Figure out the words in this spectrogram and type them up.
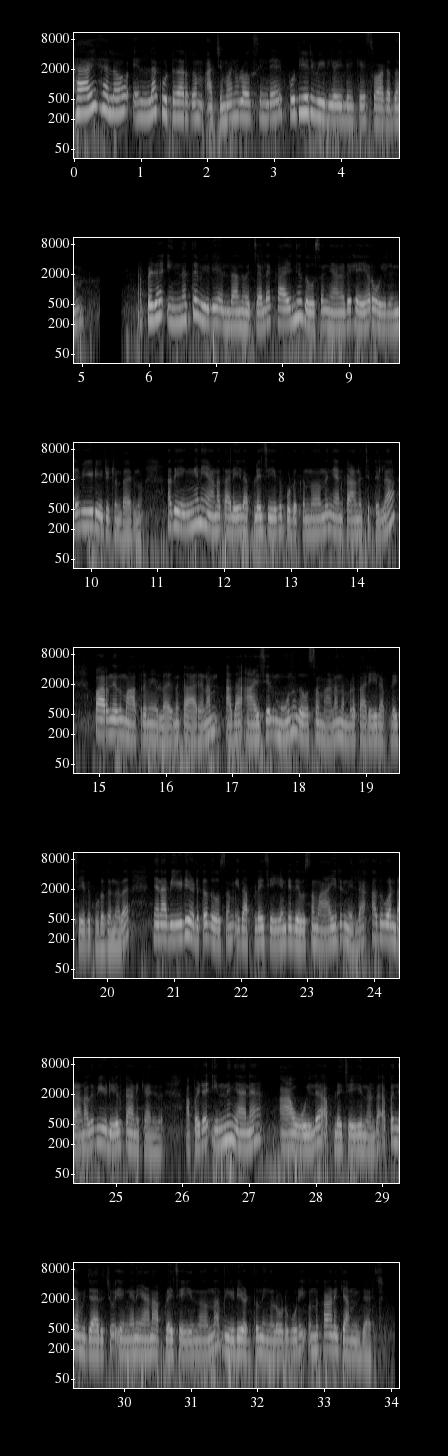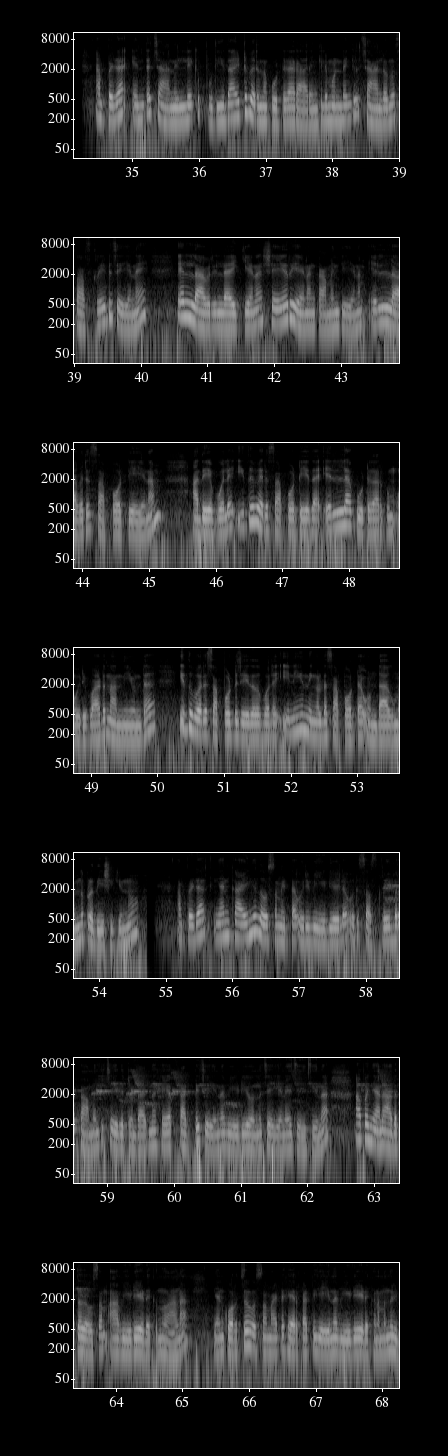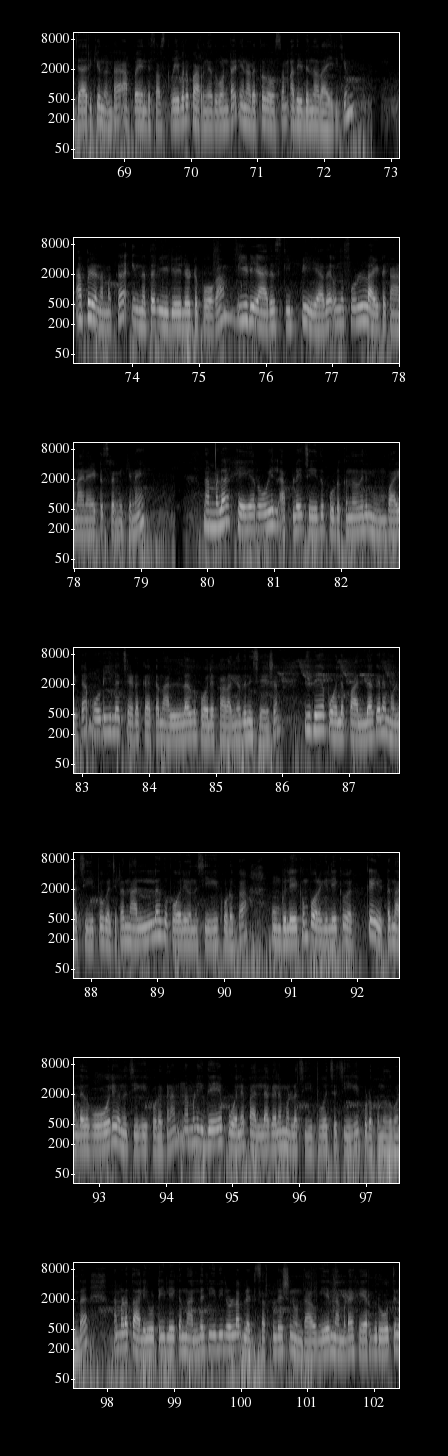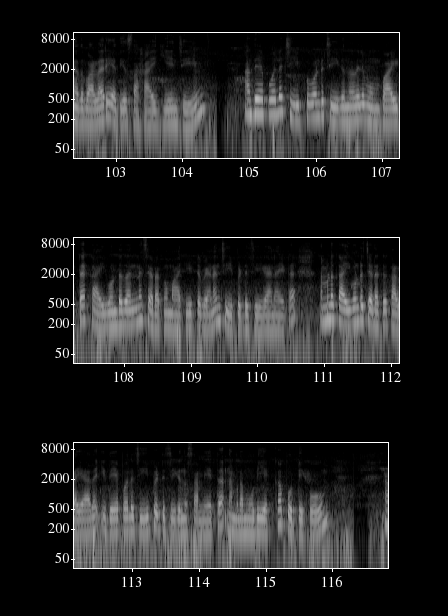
Hi hello എല്ലാ കൂട്ടുകാർക്കും അച്ചുമോൻ വ്ളോഗ്സിന്റെ പുതിയൊരു വീഡിയോയിലേക്ക് സ്വാഗതം. അപ്പോൾ ഇന്നത്തെ വീഡിയോ എന്താണെന്ന് വെച്ചാൽ കഴിഞ്ഞ ദിവസം ഞാനൊരു ഹെയർ ഓയിലിന്റെ വീഡിയോ ഇട്ടിട്ടുണ്ടായിരുന്നു. അത് എങ്ങനെയാണ് തലയിൽ അപ്ലൈ ചെയ്ത് കൊടുക്കുന്നതെന്ന് ഞാൻ കാണിച്ചിട്ടില്ല. പറഞ്ഞത് മാത്രമേ ഉള്ളായിരുന്നു. കാരണം അത് ആഴ്ചയിൽ മൂന്ന് ദിവസമാണ് നമ്മൾ തലയിൽ അപ്ലൈ ചെയ്ത് കൊടുക്കുന്നത്. ഞാൻ ആ വീഡിയോ എടുത്ത ദിവസം ഇത് അപ്ലൈ ചെയ്യേണ്ട ദിവസമായിരുന്നില്ല. അതുകൊണ്ടാണ് അത് വീഡിയോയിൽ കാണിക്കാഞ്ഞത്. അപ്പോൾ ഇന്ന് ഞാൻ ആ ഓയിൽ അപ്ലൈ ചെയ്യുന്നുണ്ട്. അപ്പം ഞാൻ വിചാരിച്ചു എങ്ങനെയാണ് അപ്ലൈ ചെയ്യുന്നതെന്ന് വീഡിയോ എടുത്ത് നിങ്ങളോടുകൂടി ഒന്ന് കാണിക്കാമെന്ന് വിചാരിച്ചു. അപ്പോൾ എന്റെ ചാനലിലേക്ക് പുതിയതായിട്ട് വരുന്ന കൂട്ടുകാർ ആരെങ്കിലും ഉണ്ടെങ്കിൽ ചാനലൊന്ന് സബ്സ്ക്രൈബ് ചെയ്യണേ. എല്ലാവരും ലൈക്ക് ചെയ്യണം ഷെയർ ചെയ്യണം കമന്റ് ചെയ്യണം എല്ലാവരും സപ്പോർട്ട് ചെയ്യണം. അതേപോലെ ഇതുവരെ സപ്പോർട്ട് ചെയ്ത എല്ലാ കൂട്ടുകാർക്കും ഒരുപാട് നന്ദിയുണ്ട്. ഇതുവരെ സപ്പോർട്ട് ചെയ്തതുപോലെ ഇനിയും നിങ്ങളുടെ സപ്പോർട്ട് ഉണ്ടാകുമെന്ന് പ്രതീക്ഷിക്കുന്നു. അപ്പോൾ ഞാൻ കഴിഞ്ഞ ദിവസം ഇട്ട ഒരു വീഡിയോയിൽ ഒരു സബ്സ്ക്രൈബർ കമന്റ് ചെയ്തിട്ടുണ്ടായിരുന്നു. ഹെയർ കട്ട് ചെയ്യുന്ന വീഡിയോ ഒന്ന് ചെയ്യണേ ചേച്ചിന്ന്. അപ്പോൾ ഞാൻ അടുത്ത ദിവസം ആ വീഡിയോ എടുക്കുന്നതാണ്. ഞാൻ കുറച്ച് ദിവസമായിട്ട് ഹെയർ കട്ട് ചെയ്യുന്ന വീഡിയോ എടുക്കണമെന്ന് വിചാരിക്കുന്നുണ്ട്. അപ്പോൾ എന്റെ സബ്സ്ക്രൈബർ പറഞ്ഞതുകൊണ്ട് ഞാൻ അടുത്ത ദിവസം അത് ഇടുന്നതായിരിക്കും. അപ്പോഴേ നമുക്ക് ഇന്നത്തെ വീഡിയോയിലോട്ട് പോകാം. വീഡിയോ ആരും സ്കിപ്പ് ചെയ്യാതെ ഒന്ന് ഫുള്ളായിട്ട് കാണാനായിട്ട് ശ്രമിക്കണേ. നമ്മൾ ഹെയർ ഓയിൽ അപ്ലൈ ചെയ്ത് കൊടുക്കുന്നതിന് മുമ്പായിട്ട് മുടിയിലെ ചെടക്കൊക്കെ നല്ലതുപോലെ കളഞ്ഞതിന് ശേഷം ഇതേപോലെ പല്ലകലമുള്ള ചീപ്പ് വെച്ചിട്ട് നല്ലതുപോലെ ഒന്ന് ചീകി കൊടുക്കുക. മുമ്പിലേക്കും പുറകിലേക്കും ഒക്കെ ഇട്ട് നല്ലതുപോലെ ഒന്ന് ചീകി കൊടുക്കണം. നമ്മൾ ഇതേപോലെ പല്ലകലമുള്ള ചീപ്പ് വെച്ച് ചീകി കൊടുക്കുന്നത് കൊണ്ട് നമ്മുടെ തലയോട്ടിയിലേക്ക് നല്ല രീതിയിലുള്ള ബ്ലഡ് സർക്കുലേഷൻ ഉണ്ടാവുകയും നമ്മുടെ ഹെയർ ഗ്രോത്തിന് അത് വളരെയധികം സഹായിക്കുകയും ചെയ്യും. അതേപോലെ ചീപ്പ് കൊണ്ട് ചീകുന്നതിന് മുമ്പായിട്ട് കൈകൊണ്ട് തന്നെ ചിടക്ക് മാറ്റിയിട്ട് വേണം ചീപ്പിട്ട് ചീകാനായിട്ട്. നമ്മൾ കൈകൊണ്ട് ചിടക്ക് കളയാതെ ഇതേപോലെ ചീപ്പിട്ട് ചീകുന്ന സമയത്ത് നമ്മുടെ മുടിയൊക്കെ പൊട്ടിപ്പോവും.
